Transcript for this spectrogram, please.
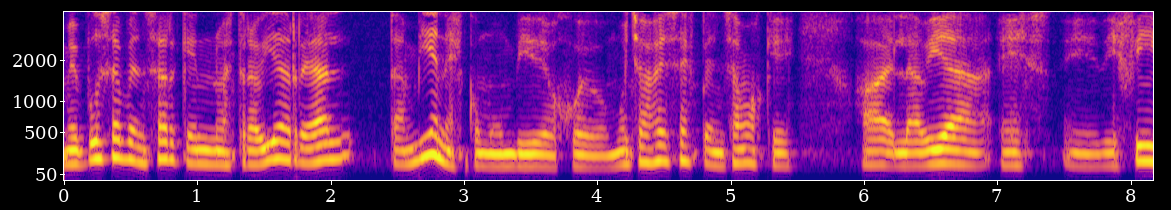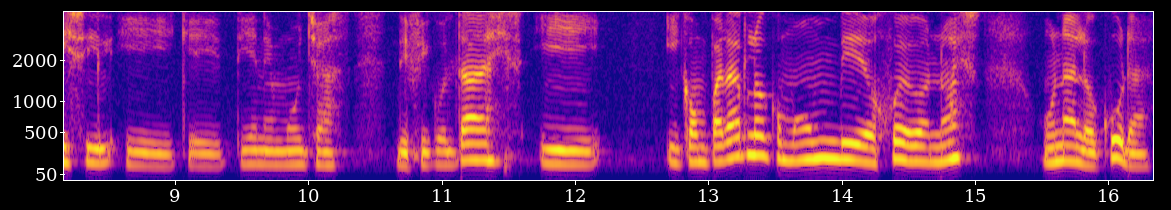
me puse a pensar que en nuestra vida real también es como un videojuego. Muchas veces pensamos que ah, la vida es eh, difícil y que tiene muchas dificultades y, y compararlo como un videojuego no es una locura,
